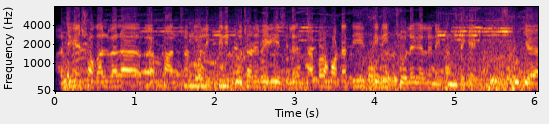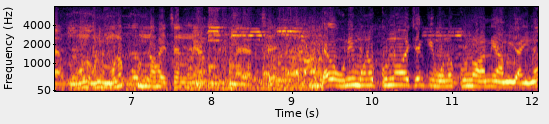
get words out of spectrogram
আজকে সকালবেলা কাঞ্চন মল্লিক তিনি প্রচারে বেরিয়েছিলেন, তারপর হঠাৎই তিনি চলে গেলেন এখান থেকে। উনি মনক্ষুণ্ণ হয়েছেন, এরকম শোনা যাচ্ছে। দেখো, উনি মনক্ষুণ্ণ হয়েছেন কি মনক্ষুণ্ণ হননি, আমি জানি না।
